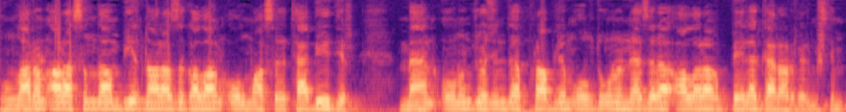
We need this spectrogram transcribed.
Bunların arasından bir narazı qalan olması təbiidir. Mən onun gözündə problem olduğunu nəzərə alaraq belə qərar vermişdim.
